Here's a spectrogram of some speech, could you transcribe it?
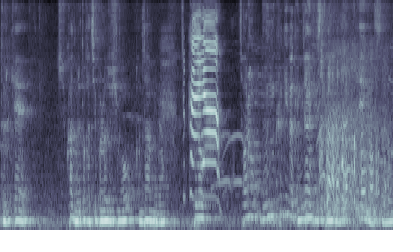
또 이렇게 축하 노래도 같이 불러주시고 감사합니다. 축하해요. 저랑 눈 크기가 굉장히 비슷한 게임이었어요.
